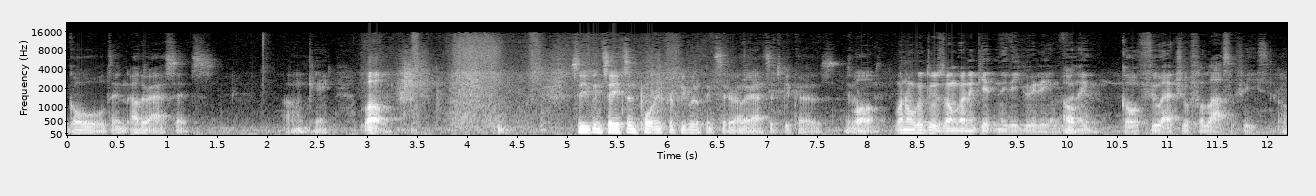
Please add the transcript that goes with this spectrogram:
gold and other assets? Um, Okay. Well, So you can say it's important for people to consider other assets because, you know, well, what I'm gonna do is I'm gonna get nitty gritty. I'm gonna Okay. go through actual philosophies. okay.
